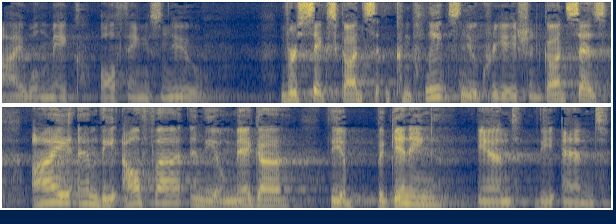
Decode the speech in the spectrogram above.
I will make all things new. Verse 6, God completes new creation. God says, I am the Alpha and the Omega, the beginning and the end.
